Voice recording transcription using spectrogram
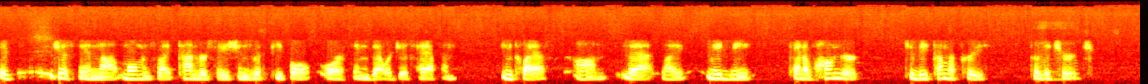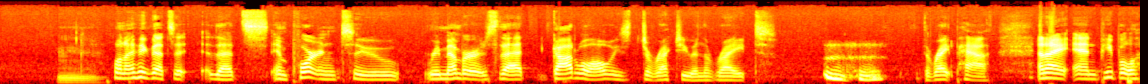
it, just in uh, moments like conversations with people or things that would just happen in class um, that like made me kind of hunger to become a priest for the church. Well, and I think that's it, that's important to remember is that God will always direct you in the right the right path. And I and people,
